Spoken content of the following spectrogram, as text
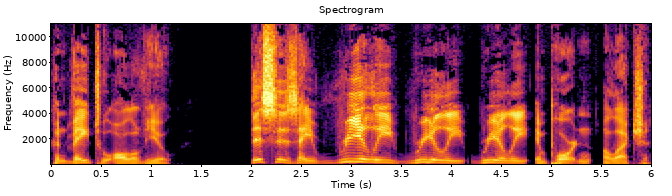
convey to all of you. This is a really, really, really important election.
